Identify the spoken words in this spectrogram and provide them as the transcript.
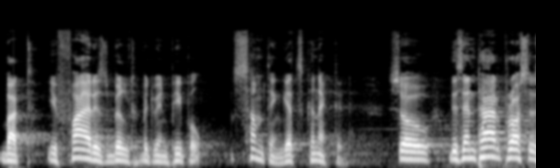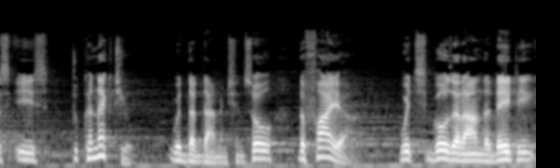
But if fire is built between people, something gets connected. So, this entire process is to connect you with that dimension. So, the fire which goes around the deity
